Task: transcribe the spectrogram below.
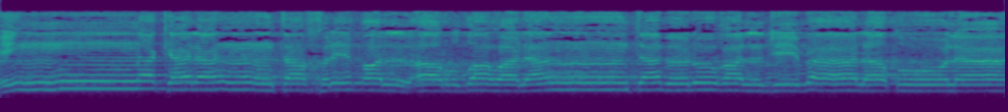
إنك لن تخرق الأرض ولن تبلغ الجبال طولا.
